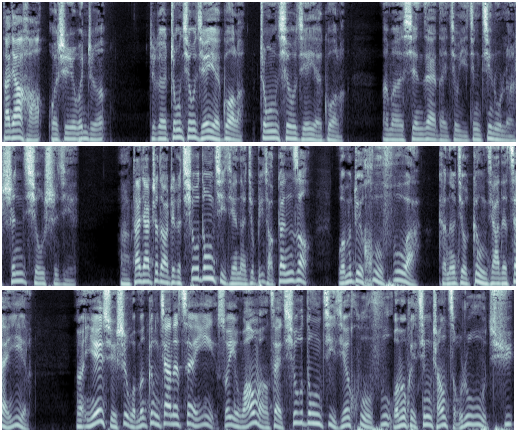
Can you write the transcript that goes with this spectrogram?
大家好，我是文哲。这个中秋节也过了，中秋节也过了，那么现在呢，就已经进入了深秋时节啊。大家知道，这个秋冬季节呢，就比较干燥，我们对护肤啊，可能就更加的在意了啊。也许是我们更加的在意，所以往往在秋冬季节护肤，我们会经常走入误区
